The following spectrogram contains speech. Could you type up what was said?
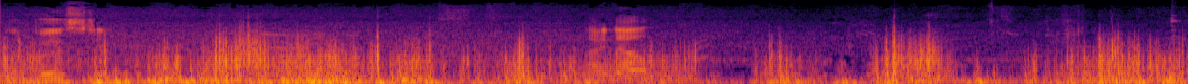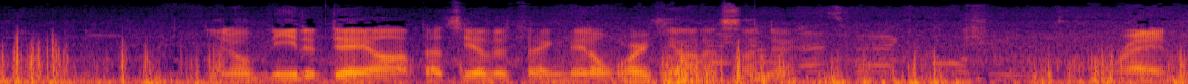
You'll boost it. I know. You don't need a day off. That's the other thing. They don't work you on a Sunday. That's what I called you. Right. Go.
